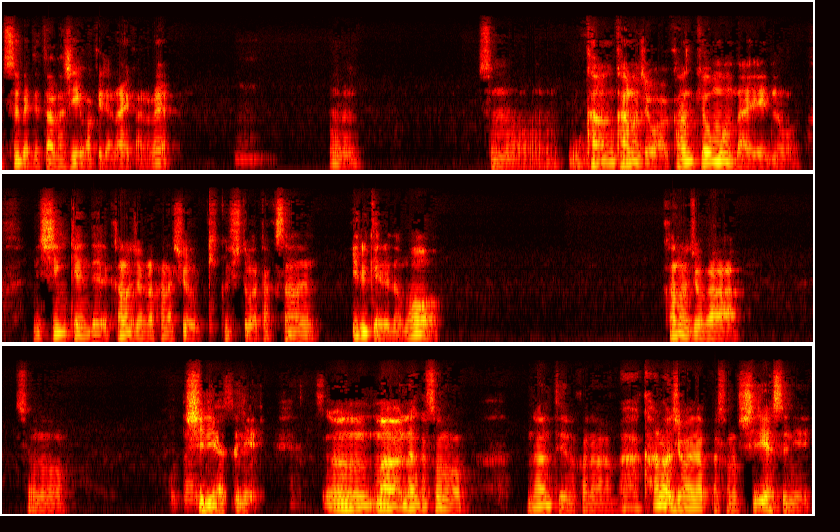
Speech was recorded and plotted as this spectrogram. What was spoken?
全て正しいわけじゃないからね。うん。うん。その、か彼女は環境問題のに真剣で彼女の話を聞く人がたくさんいるけれども、彼女が、その、シリアスに。うん、まあなんかその、なんていうのかな。まあ彼女はやっぱそのシリアスに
